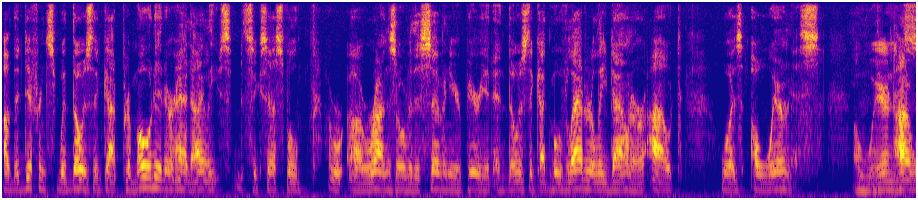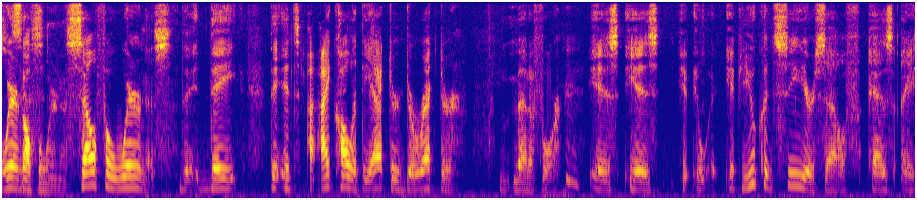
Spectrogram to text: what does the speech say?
of the difference with those that got promoted or had highly s- successful uh, uh, runs over the seven-year period and those that got moved laterally down or out was awareness Awareness. awareness, Self-awareness. self-awareness. They, they, they it's I call it the actor-director metaphor. Hmm. Is is i- i- if you could see yourself as a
